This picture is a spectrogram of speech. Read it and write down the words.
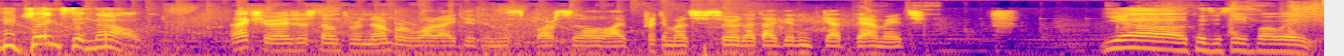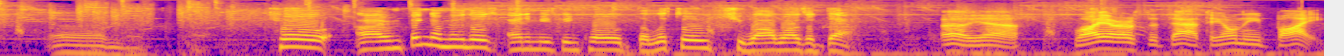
You jinxed it now. Actually, I just don't remember what I did in this part, so I'm pretty much sure that I didn't get damage. Yeah, because you're staying far away. Um. So, I think I remember those enemies being called the little chihuahuas of death. Oh yeah. Why are the that? They only bite.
